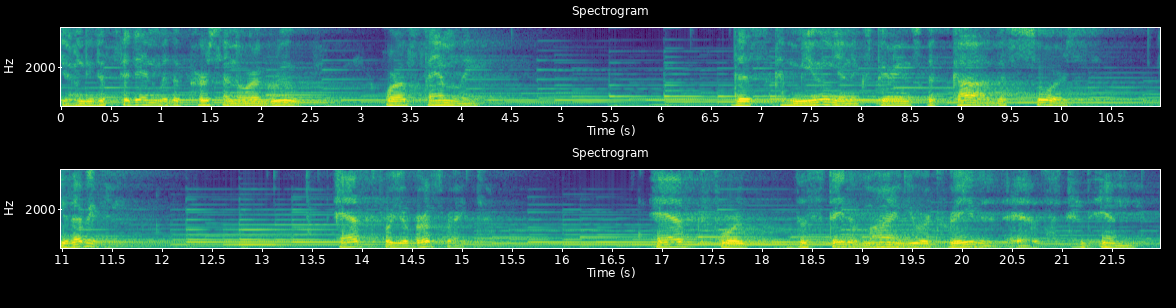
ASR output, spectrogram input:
You don't need to fit in with a person or a group or a family. This communion experience with God, with Source, is everything. Ask for your birthright. Ask for the state of mind you were created as and in.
